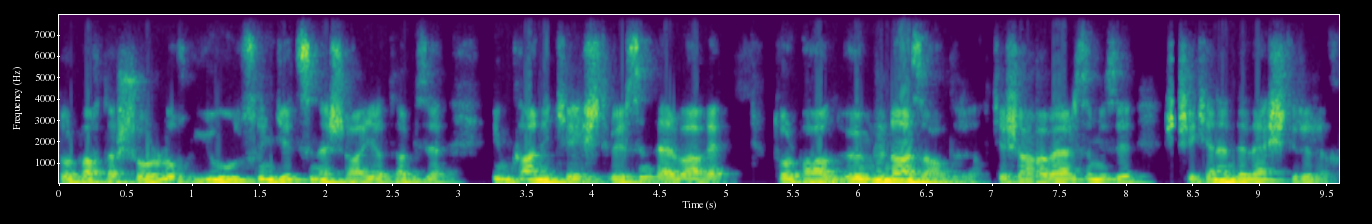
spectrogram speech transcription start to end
torpaqda şorluq yuyulsun, getsin aşağıya ta bizə imkanı keşt versin, der vaxtı torpağın ömrünü azaldırıq, keşavərzimizi şəkənəndələşdiririk.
